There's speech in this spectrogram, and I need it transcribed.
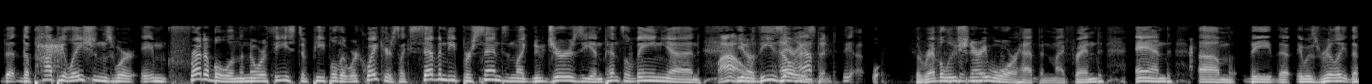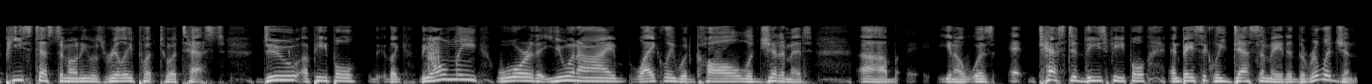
the the populations were incredible in the northeast of people that were Quakers like 70% in like New Jersey and Pennsylvania and Wow. you know these Hell areas happened. The- the Revolutionary War happened, my friend, and um, the, the it was really the peace testimony was really put to a test. Do a people like the only war that you and I likely would call legitimate? Uh, you know, was uh, tested these people and basically decimated the religion,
